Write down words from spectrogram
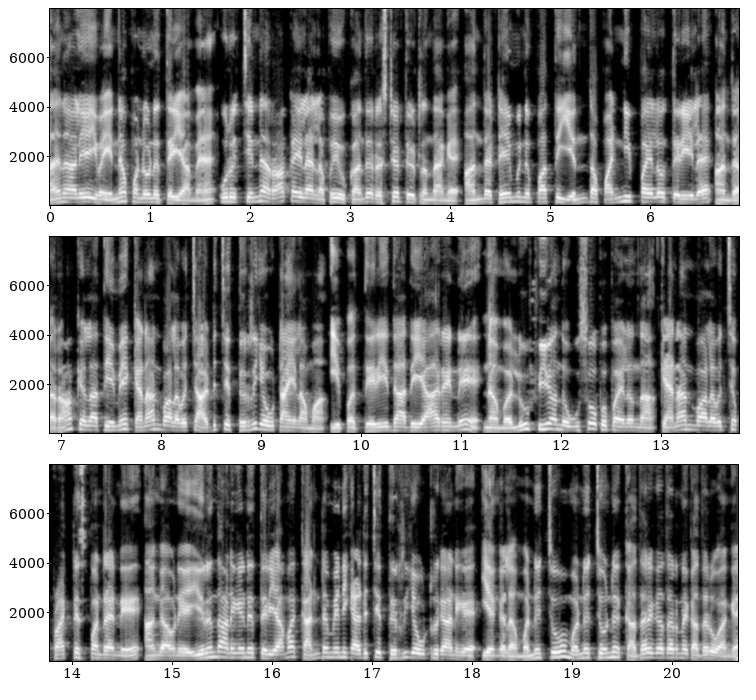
அதனாலேயே இவன் என்ன பண்ணுன்னு தெரியாம ஒரு சின்ன ராக் ஐலாண்ட்ல போய் உட்காந்து ரெஸ்ட் எடுத்துட்டு இருந்தாங்க. அந்த டைம்னு பார்த்து எந்த பண்ணி பயலோ தெரியல. அந்த ராக் எல்லாத்தையுமே கெனான் பால வச்சு அடிச்சு தெரிய விட்டாங்களாமா. இப்ப தெரியுதா அது யாருன்னு? நம்ம லூஃபியும் அந்த உசோப்பு பயலும் தான். கெனான் பால வச்சு பிராக்டிஸ் பண்றேன்னு. அங்க அவனுக்கு இருந்தானுங்கன்னு தெரியாம கண்டமேனிக்கு அடிச்சு தெரிய விட்டுருக்கானுங்க. எங்களை மன்னிச்சோ மன்னிச்சோன்னு கதறு கதர்னு கதருவாங்க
